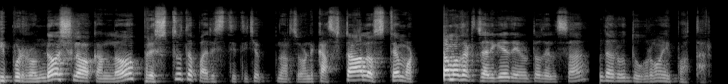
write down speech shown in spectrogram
ఇప్పుడు రెండో శ్లోకంలో ప్రస్తుత పరిస్థితి చెప్తున్నారు చూడండి. కష్టాలు వస్తే మొట్టమొదట జరిగేది ఏమిటో తెలుసా? అందరూ దూరం అయిపోతారు.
